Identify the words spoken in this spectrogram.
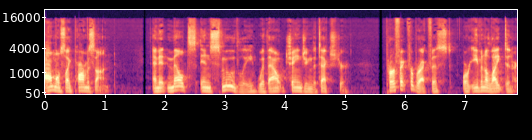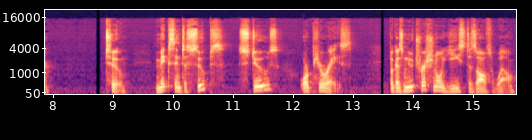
almost like Parmesan, and it melts in smoothly without changing the texture. Perfect for breakfast or even a light dinner. 2. Mix into soups, stews, or purees. Because nutritional yeast dissolves well,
